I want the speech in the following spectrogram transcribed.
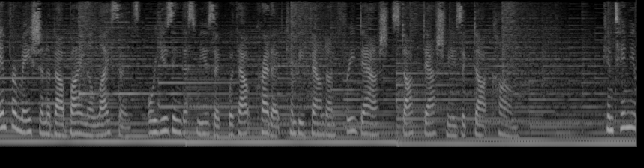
Information about buying a license or using this music without credit can be found on free-stock-music.com. Continue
